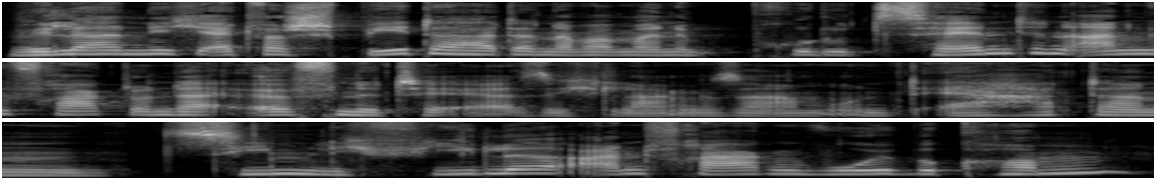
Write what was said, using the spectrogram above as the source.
will er nicht. Etwas später hat dann aber meine Produzentin angefragt und da öffnete er sich langsam und er hat dann ziemlich viele Anfragen wohl bekommen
